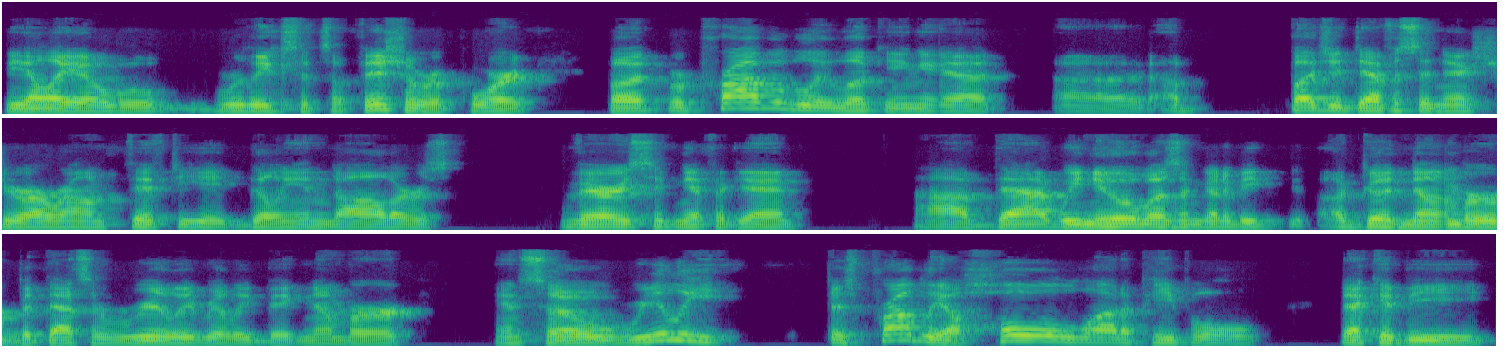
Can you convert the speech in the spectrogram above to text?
the LAO will release its official report. But we're probably looking at uh, a budget deficit next year around fifty-eight billion dollars, very significant. Uh, that we knew it wasn't going to be a good number, but that's a really, really big number. And so, really, there's probably a whole lot of people that could be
